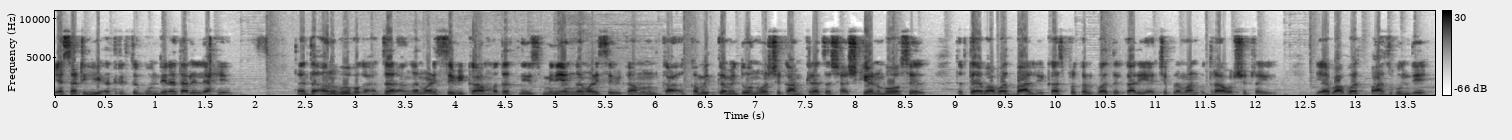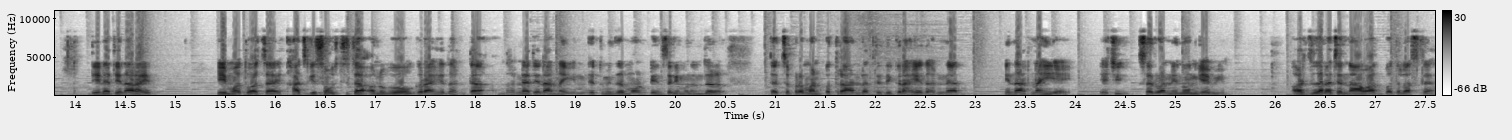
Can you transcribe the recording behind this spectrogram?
यासाठी हे अतिरिक्त गुण देण्यात आलेले आहे. त्यानंतर अनुभव बघा. जर अंगणवाडी सेविका मदतनीस मिनी अंगणवाडी सेविका म्हणून का कमीत कमी दोन वर्ष काम केल्याचा शासकीय अनुभव असेल तर त्याबाबत बाल विकास प्रकल्प अधिकारी यांचे प्रमाणपत्र आवश्यक राहील. याबाबत पाच गुण दे देण्यात येणार आहेत. हे महत्त्वाचं आहे. खाजगी संस्थेचा अनुभव ग्राह्य धरता धरण्यात येणार नाही. म्हणजे तुम्ही जर माउंटेनसरी म्हणून जर त्याचं प्रमाणपत्र आणलं तर ते ग्राह्य धरण्यात येणार नाही आहे. याची सर्वांनी नोंद घ्यावी. अर्जदाराच्या नावात बदल असल्या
